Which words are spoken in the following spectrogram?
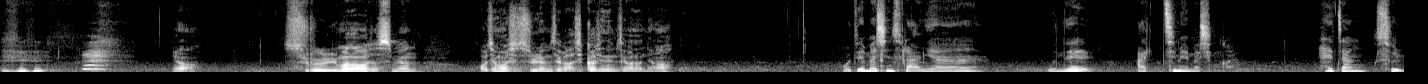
야, 술을 얼마나 마셨으면 어제 마신 술 냄새가 아직까지 냄새가 나냐? 어제 마신 술 아니야. 오늘 아침에 마신 거야. 해장 술.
